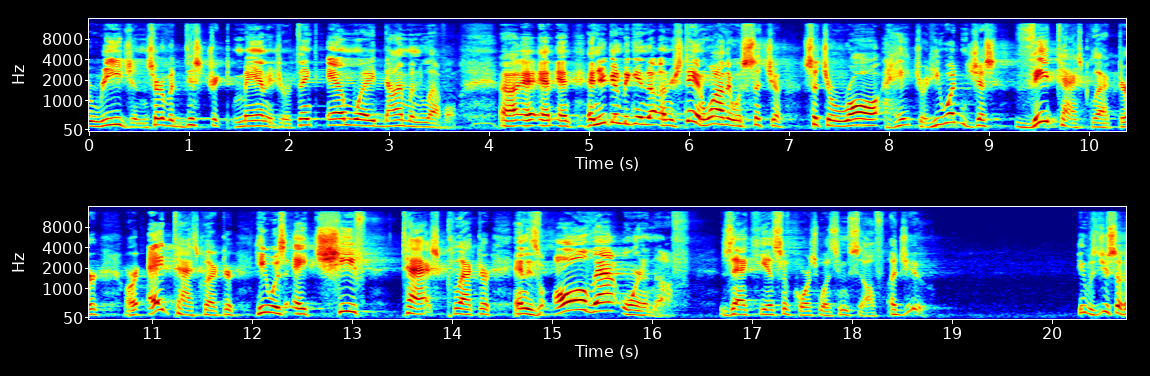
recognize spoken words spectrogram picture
a, region, sort of a district manager. Think Amway Diamond level. Uh, and, and, and you can begin to understand why there was such a, such a raw hatred. He wasn't just the tax collector or a tax collector, he was a chief tax collector. And as all that weren't enough, Zacchaeus, of course, was himself a Jew. He was just so,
